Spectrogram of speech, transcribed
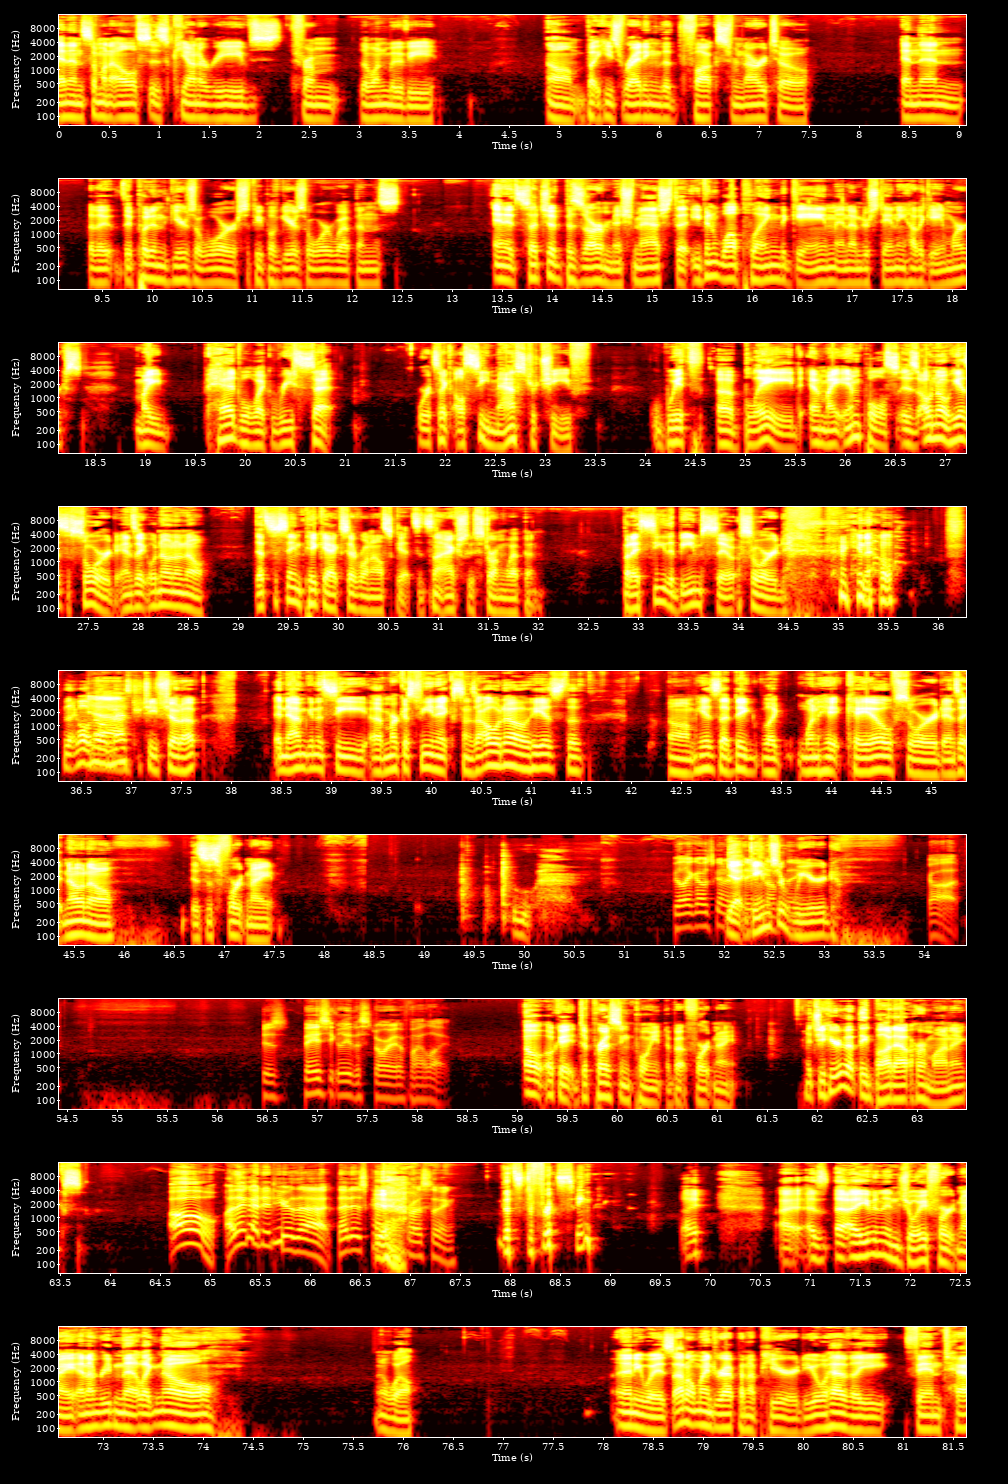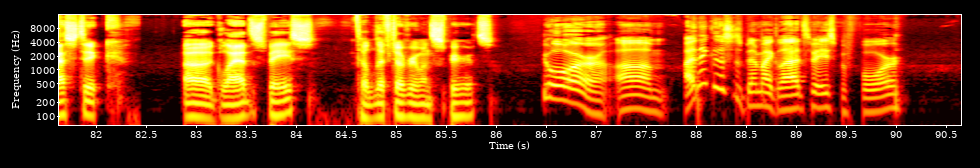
And then someone else is Keanu Reeves from the one movie. Um, but he's riding the fox from Naruto. And then they, they put in Gears of War, so people have Gears of War weapons. And it's such a bizarre mishmash that even while playing the game and understanding how the game works, my head will like reset. Where it's like I'll see Master Chief with a blade, and my impulse is, oh no, he has a sword. And it's like, oh no, no, no. That's the same pickaxe everyone else gets. It's not actually a strong weapon. But I see the beam so- sword, you know? like, oh no, Master Chief showed up. And now I'm gonna see uh, Marcus Fenix, and it's like, oh no, he has the, um, he has that big like one hit KO sword, and it's like, no, no, this is Fortnite. Ooh. I feel like I was gonna. Yeah, say games are weird. God. Which is basically the story of my life. Oh, okay. Depressing point about Fortnite. Did you hear that they bought out Harmonix? Oh, I think I did hear that. That is kind Yeah. of depressing. That's depressing. I, I as I even enjoy Fortnite, and I'm reading that like, no. Oh well. Anyways, I don't mind wrapping up here. Do you have a fantastic uh glad space to lift everyone's spirits? Sure. Um, I think this has been my glad space before,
